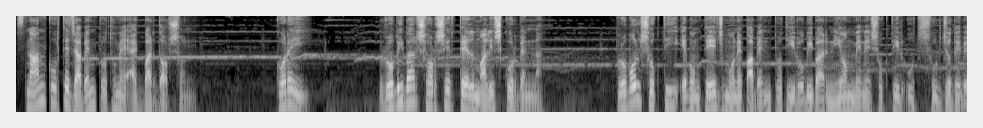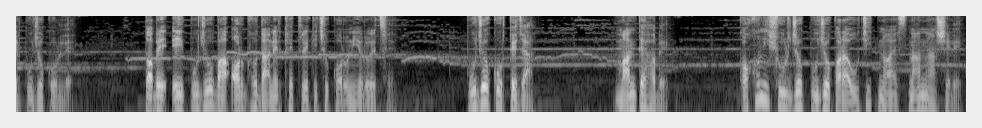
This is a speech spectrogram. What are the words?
স্নান করতে যাবেন প্রথমে একবার দর্শন। করেই রবিবার সর্ষের তেল মালিশ করবেন না। প্রবল শক্তি এবং তেজ মনে পাবেন প্রতি রবিবার নিয়ম মেনে শক্তির উৎস সূর্যদেবের পুজো করলে। তবে এই পুজো বা অর্ঘ্য দানের ক্ষেত্রে কিছু করণীয় রয়েছে। পুজো করতে যা। মানতে হবে। কখনই সূর্য পুজো করা উচিত নয়, স্নান না সেরে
